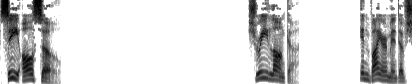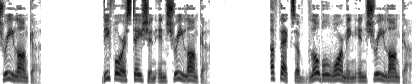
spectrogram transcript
See also Sri Lanka Environment of Sri Lanka. Deforestation in Sri Lanka. Effects of global warming in Sri Lanka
